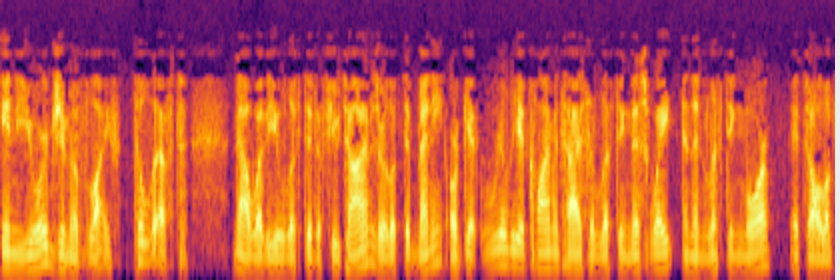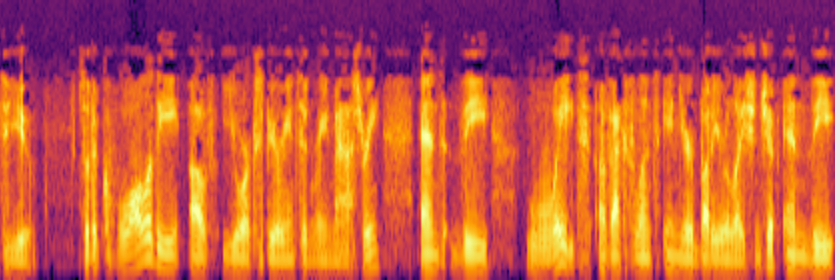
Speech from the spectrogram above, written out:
in your gym of life to lift. Now, whether you lift it a few times or lift it many or get really acclimatized to lifting this weight and then lifting more, it's all up to you. So the quality of your experience in REIN Mastery and the weight of excellence in your buddy relationship and the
